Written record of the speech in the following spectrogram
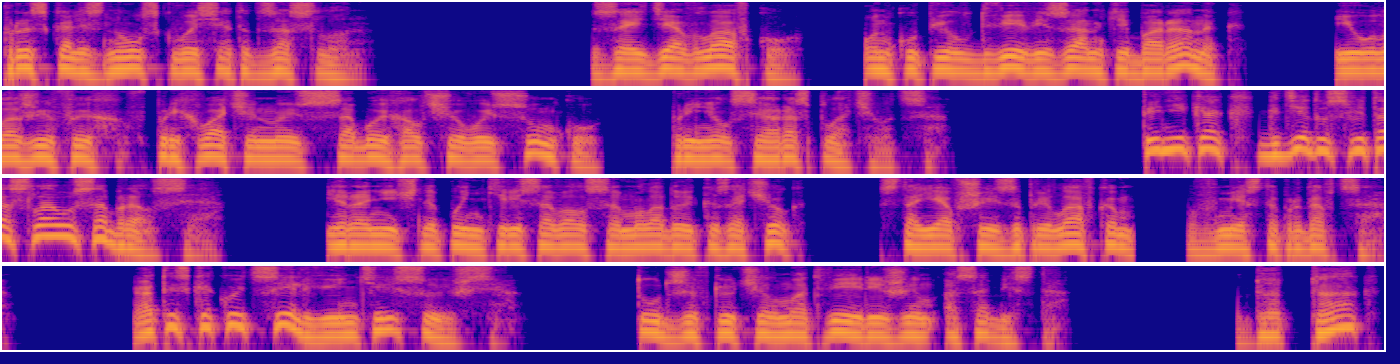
проскользнул сквозь этот заслон. Зайдя в лавку, он купил две вязанки баранок и, уложив их в прихваченную с собой холчевую сумку, принялся расплачиваться. «Ты никак к деду Святославу собрался?» — иронично поинтересовался молодой казачок, стоявший за прилавком вместо продавца. «А ты с какой целью интересуешься?» Тут же включил Матвей режим особиста. «Да так?»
